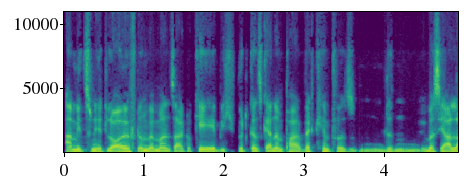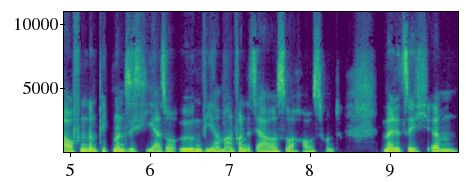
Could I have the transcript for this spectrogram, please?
ambitioniert läuft und wenn man sagt, okay, ich würde ganz gerne ein paar Wettkämpfe übers Jahr laufen, dann pickt man sich ja so irgendwie am Anfang des Jahres so raus und meldet sich ähm,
